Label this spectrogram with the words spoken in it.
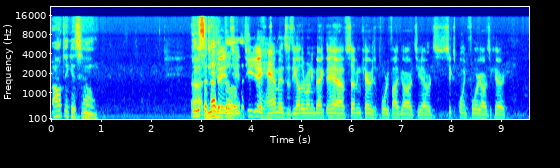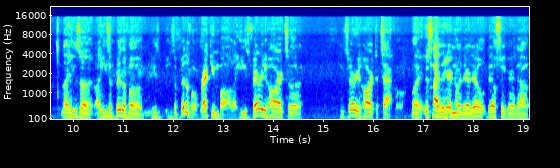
I don't think it's him. Uh, it's another TJ. TJ Hammonds is the other running back they have. Seven carries and 45 yards. He averaged 6.4 yards a carry. like he's a like he's a bit of a he's he's a bit of a wrecking ball. Like he's very hard to he's very hard to tackle. But it's neither here nor there. They'll they'll figure it out.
